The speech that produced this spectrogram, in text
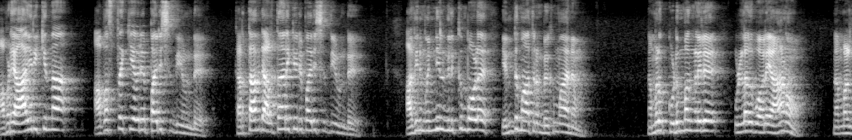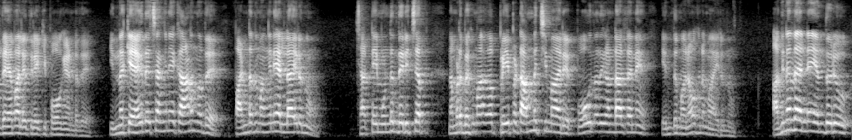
അവിടെ ആയിരിക്കുന്ന അവസ്ഥയ്ക്ക് ഒരു പരിശുദ്ധിയുണ്ട്. കർത്താവിന്റെ അൾത്താരയ്ക്ക് ഒരു പരിശുദ്ധിയുണ്ട്. അതിന് മുന്നിൽ നിൽക്കുമ്പോൾ എന്തുമാത്രം ബഹുമാനം? നമ്മൾ കുടുംബങ്ങളിൽ ഉള്ളതുപോലെയാണോ നമ്മൾ ദേവാലയത്തിലേക്ക് പോകേണ്ടത്? ഇന്നൊക്കെ ഏകദേശം അങ്ങനെ കാണുന്നത്. പണ്ടതും അങ്ങനെയല്ലായിരുന്നു. ചട്ടയും മുണ്ടും ധരിച്ച നമ്മുടെ ബഹുമാ പ്രിയപ്പെട്ട അമ്മച്ചിമാര് പോകുന്നത് കണ്ടാൽ തന്നെ എന്ത് മനോഹരമായിരുന്നു. അതിനെ തന്നെ എന്തൊരു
